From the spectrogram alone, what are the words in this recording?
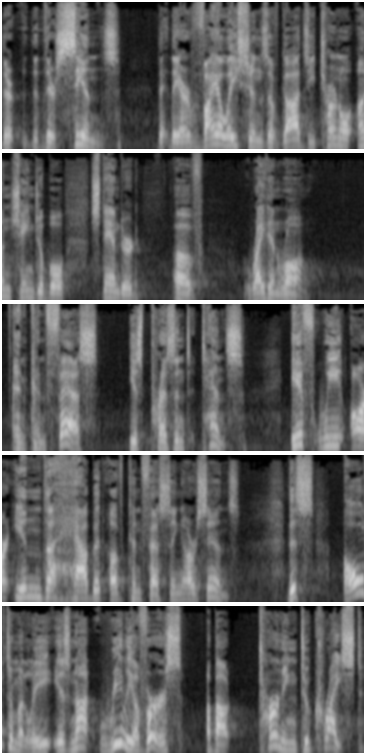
They're, they're sins. They are violations of God's eternal, unchangeable standard of right and wrong. And confess is present tense. If we are in the habit of confessing our sins, this ultimately is not really a verse about turning to Christ.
